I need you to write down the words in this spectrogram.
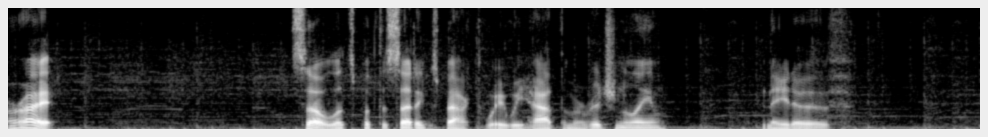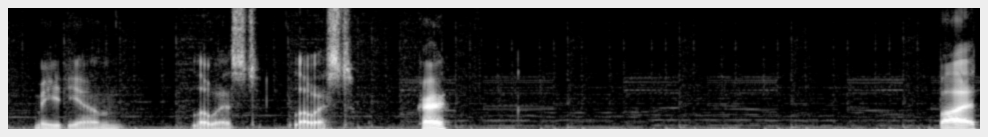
Alright. So, let's put the settings back the way we had them originally. Native, medium, lowest, lowest. Okay? But,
